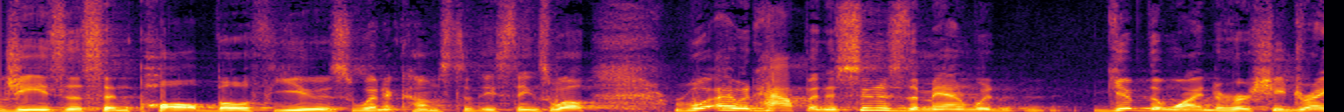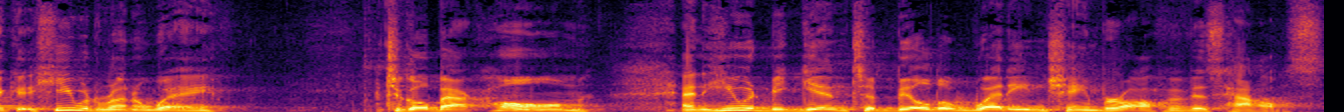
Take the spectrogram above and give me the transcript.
Jesus and Paul both use when it comes to these things. Well, what would happen as soon as the man would give the wine to her, she drank it, he would run away to go back home and he would begin to build a wedding chamber off of his house.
